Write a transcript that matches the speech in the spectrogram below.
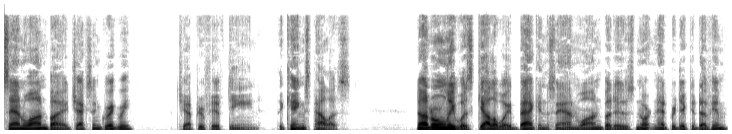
San Juan by Jackson Gregory CHAPTER XV The King's Palace Not only was Galloway back in San Juan, but, as Norton had predicted of him,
